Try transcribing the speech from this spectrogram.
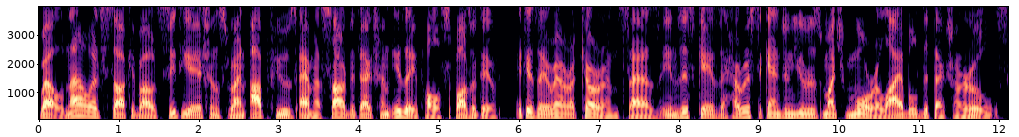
Well, now let's talk about situations when Obfuse!MSR detection is a false positive. It is a rare occurrence, as in this case the heuristic engine uses much more reliable detection rules.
